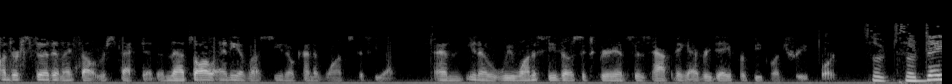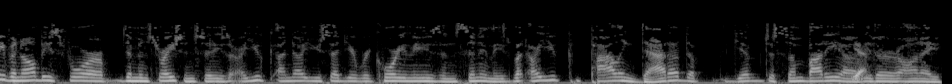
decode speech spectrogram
understood, and I felt respected, and that's all any of us, you know, kind of wants to feel. And you know, we want to see those experiences happening every day for people in Shreveport. So, so Dave, in all these four demonstration cities, are you? I know you said you're recording these and sending these, but are you compiling data to give to somebody, uh, yes. either on a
